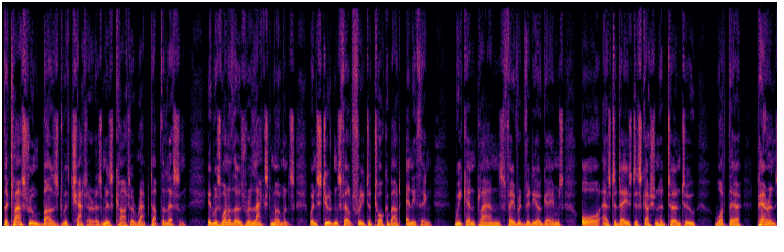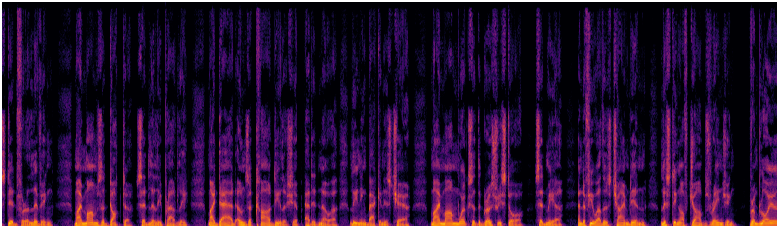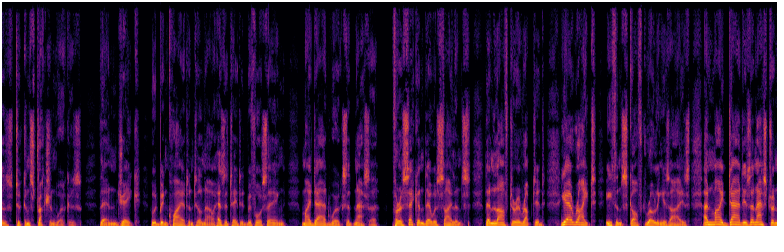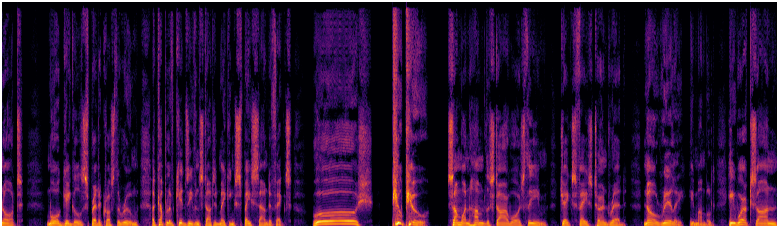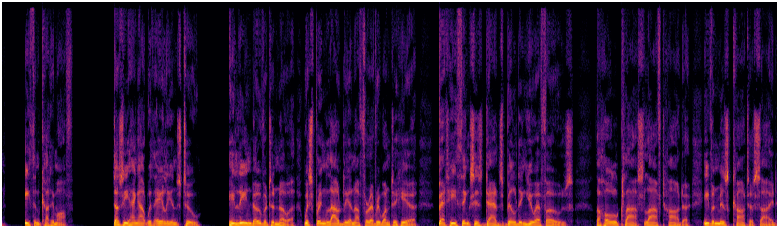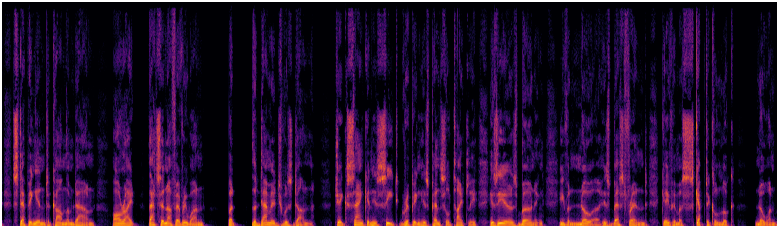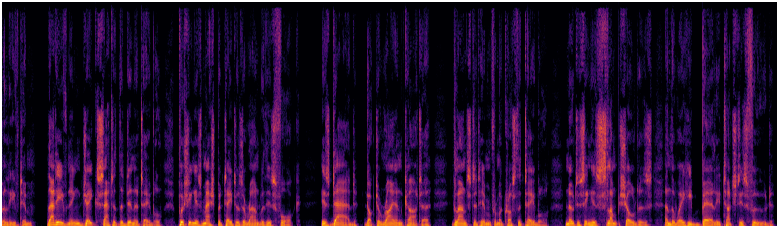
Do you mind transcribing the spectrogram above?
The classroom buzzed with chatter as Ms. Carter wrapped up the lesson. It was one of those relaxed moments when students felt free to talk about anything, weekend plans, favorite video games, or, as today's discussion had turned to, what their parents did for a living. My mom's a doctor, said Lily proudly. My dad owns a car dealership, added Noah, leaning back in his chair. My mom works at the grocery store, said Mia, and a few others chimed in, listing off jobs ranging from lawyers to construction workers. Then Jake, who had been quiet until now, hesitated before saying, My dad works at NASA. For a second there was silence, then laughter erupted. Yeah, right, Ethan scoffed, rolling his eyes. And my dad is an astronaut. More giggles spread across the room. A couple of kids even started making space sound effects. Whoosh! Pew pew! Someone hummed the Star Wars theme. Jake's face turned red. No, really, he mumbled. He works on... Ethan cut him off. Does he hang out with aliens too? He leaned over to Noah, whispering loudly enough for everyone to hear. Bet he thinks his dad's building UFOs. The whole class laughed harder. Even Ms. Carter sighed, stepping in to calm them down. All right, that's enough, everyone. But the damage was done. Jake sank in his seat, gripping his pencil tightly, his ears burning. Even Noah, his best friend, gave him a skeptical look. No one believed him. That evening, Jake sat at the dinner table, pushing his mashed potatoes around with his fork. His dad, Dr. Ryan Carter, glanced at him from across the table, noticing his slumped shoulders and the way he barely touched his food.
